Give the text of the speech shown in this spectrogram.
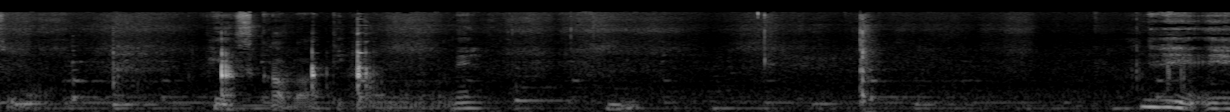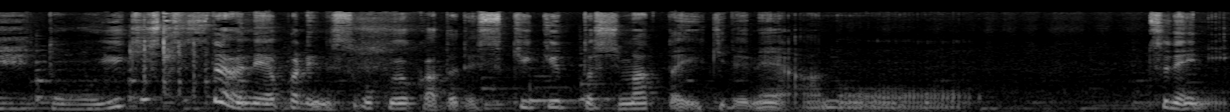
そのフェイスカバー的なものをね、うん、ねえーと、雪質自体はねやっぱりねすごく良かったです。キュキュッと締まった雪でねあのー、常に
